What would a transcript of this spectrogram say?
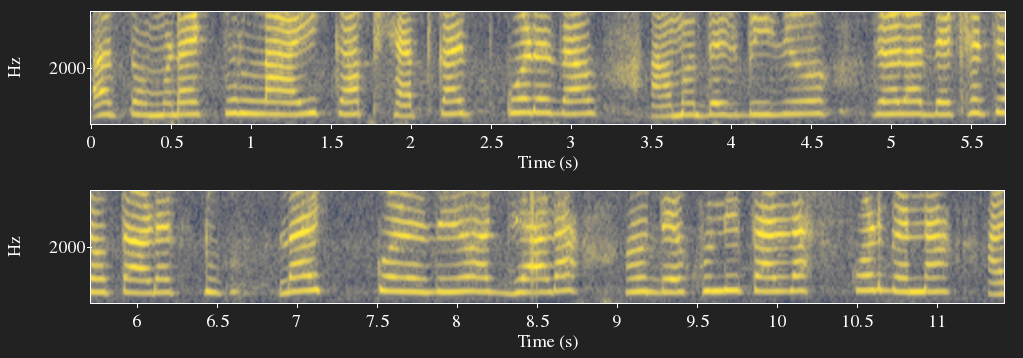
আর তোমরা একটু লাইক আপ সাবস্ক্রাইব করে দাও। আমাদের ভিডিও যারা দেখেছ তারা একটু লাইক করে দিও। আর যারা দেখুনি তারা করবে না। আর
